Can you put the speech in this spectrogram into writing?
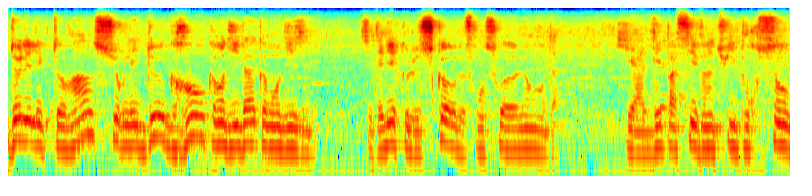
de l'électorat sur les deux grands candidats, comme on disait. C'est-à-dire que le score de François Hollande, qui a dépassé 28%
